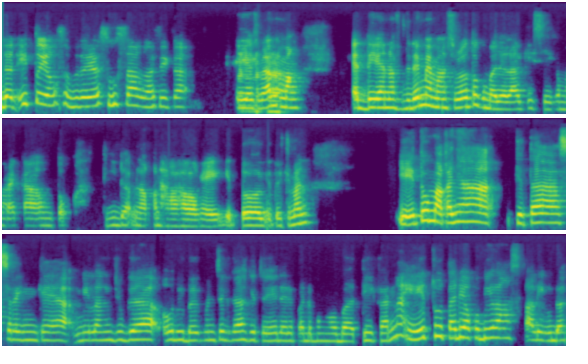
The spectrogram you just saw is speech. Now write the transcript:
dan itu yang sebenarnya susah nggak sih kak? Iya sebenarnya memang at the end of the day memang selalu tuh kembali lagi sih ke mereka untuk tidak melakukan hal-hal kayak gitu gitu. Cuman ya itu makanya kita sering kayak bilang juga lebih baik mencegah gitu ya daripada mengobati karena ya itu tadi aku bilang sekali udah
